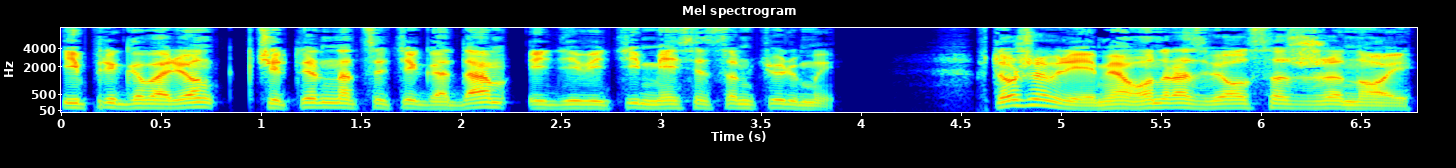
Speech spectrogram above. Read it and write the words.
и приговорен к 14 годам и 9 месяцам тюрьмы. В то же время он развелся с женой.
